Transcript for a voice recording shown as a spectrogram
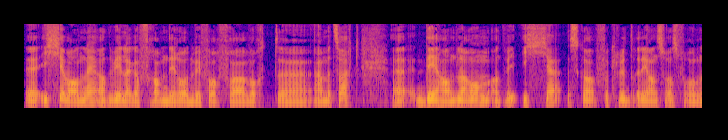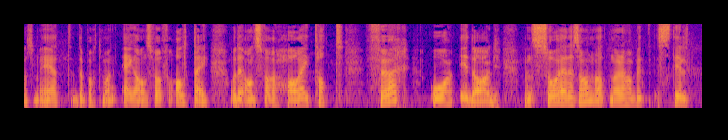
er ikke vanlig at vi legger fram de råd vi får fra vårt uh, embetsverk. Uh, det handler om at vi ikke skal forkludre de ansvarsforholdene som er et departement. Jeg har ansvar for alt, jeg. Og det ansvaret har jeg tatt før og i dag. Men så er det sånn at når det har blitt stilt eh,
